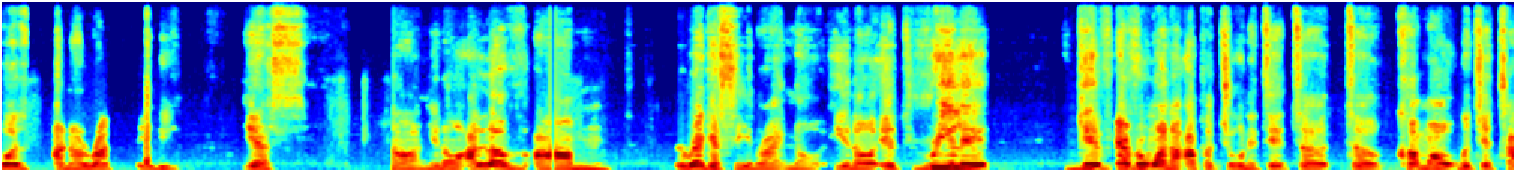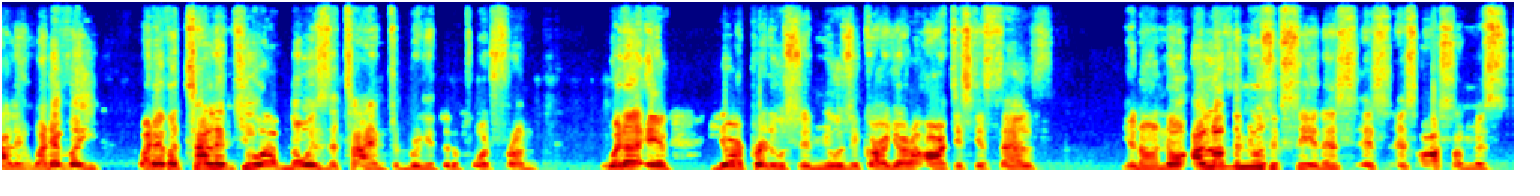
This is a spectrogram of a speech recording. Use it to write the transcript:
was on a rap CD. Yes. On, you know, I love um the reggae scene right now. You know, it really give everyone an opportunity to to come out with your talent, whatever whatever talent you have now is the time to bring it to the forefront. Whether if you're producing music or you're an artist yourself, you know, no, I love the music scene. It's it's it's awesome. It's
